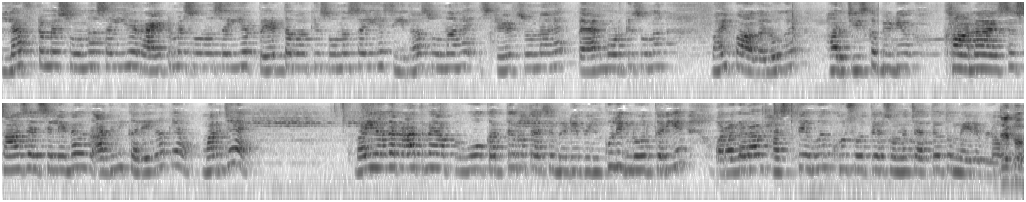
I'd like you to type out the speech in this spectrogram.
लेफ़्ट में सोना सही है राइट में सोना सही है, पेट दबा के सोना सही है, सीधा सोना है स्ट्रेट सोना है, पैर मोड़ के सोना भाई पागल हो गए। हर चीज़ का वीडियो खाना ऐसे सांस ऐसे लेना आदमी करेगा क्या? मर जाए। भाई अगर रात में आप वो करते हो तो ऐसे वीडियो बिल्कुल इग्नोर करिए। और अगर आप हँसते हुए खुश होते हुए सोना चाहते हो तो मेरे ब्लॉग देखो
